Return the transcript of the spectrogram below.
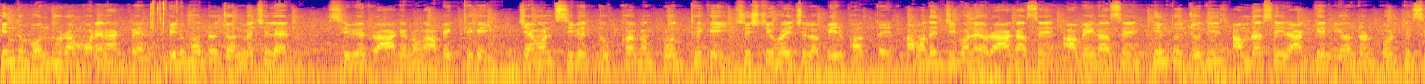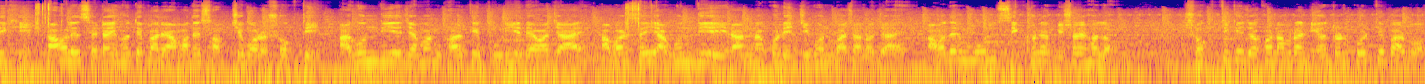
কিন্তু বন্ধুরা মনে রাখবেন, বীরভদ্র জন্মেছিলেন শিবের রাগ এবং আবেগ থেকেই, যেমন শিবের দুঃখ এবং ক্রোধ থেকেই সৃষ্টি হয়েছিল বীরভদ্রের। আমাদের জীবনেও রাগ আসে আবেগ আসে কিন্তু যদি আমরা সেই রাগকে নিয়ন্ত্রণ করতে শিখি, তাহলে সেটাই হতে পারে আমাদের সবচেয়ে বড় শক্তি। আগুন দিয়ে যেমন ঘরকে পুড়িয়ে দেওয়া যায়, আবার সেই আগুন দিয়েই রান্না করে জীবন বাঁচানো যায়। আমাদের মূল শিক্ষণীয় বিষয় হলো শক্তিকে যখন আমরা নিয়ন্ত্রণ করতে পারব,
